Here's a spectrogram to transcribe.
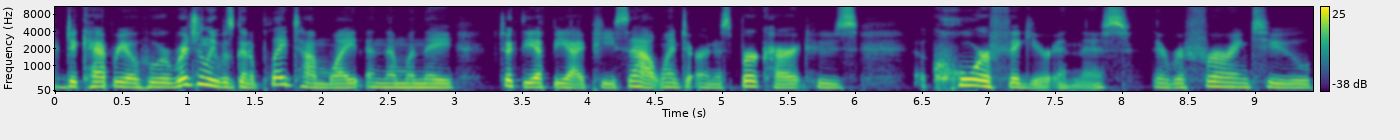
DiCaprio, who originally was going to play Tom White, and then when they took the FBI piece out, went to Ernest Burkhart, who's a core figure in this. They're referring to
